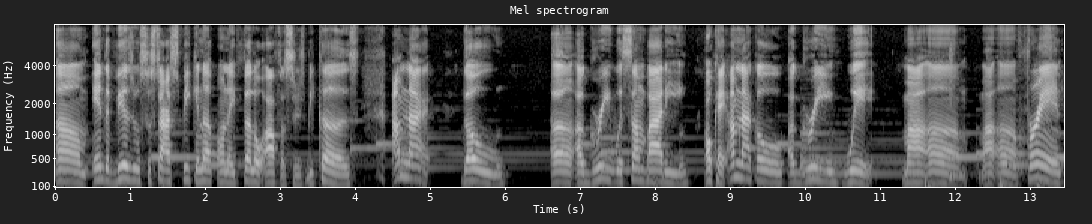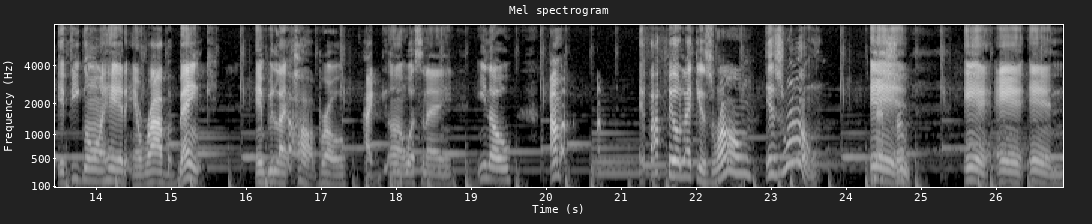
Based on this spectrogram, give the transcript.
um individuals to start speaking up on their fellow officers because I'm not go uh agree with somebody okay i'm not gonna agree with my um my um friend if he go ahead and rob a bank and be like oh bro i uh, what's the name? You know i'm if i feel like it's wrong it's wrong. And and and and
